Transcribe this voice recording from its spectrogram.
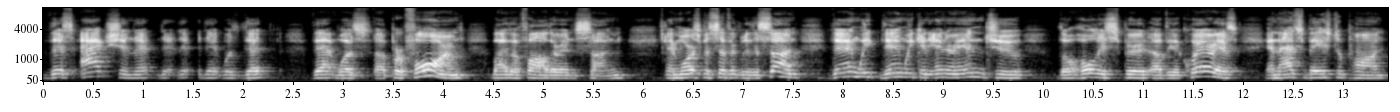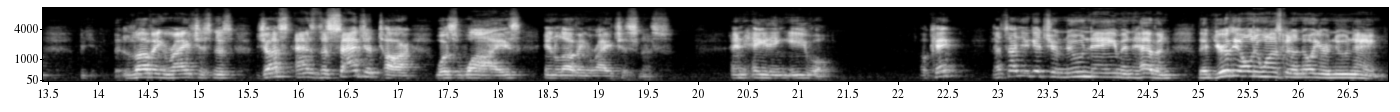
this action that, that, that was that that was uh, performed by the Father and Son, and more specifically the Son, then we then we can enter into the Holy Spirit of the Aquarius, and that's based upon loving righteousness, just as the Sagittar was wise in loving righteousness and hating evil. Okay? That's how you get your new name in heaven, that you're the only one that's going to know your new name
